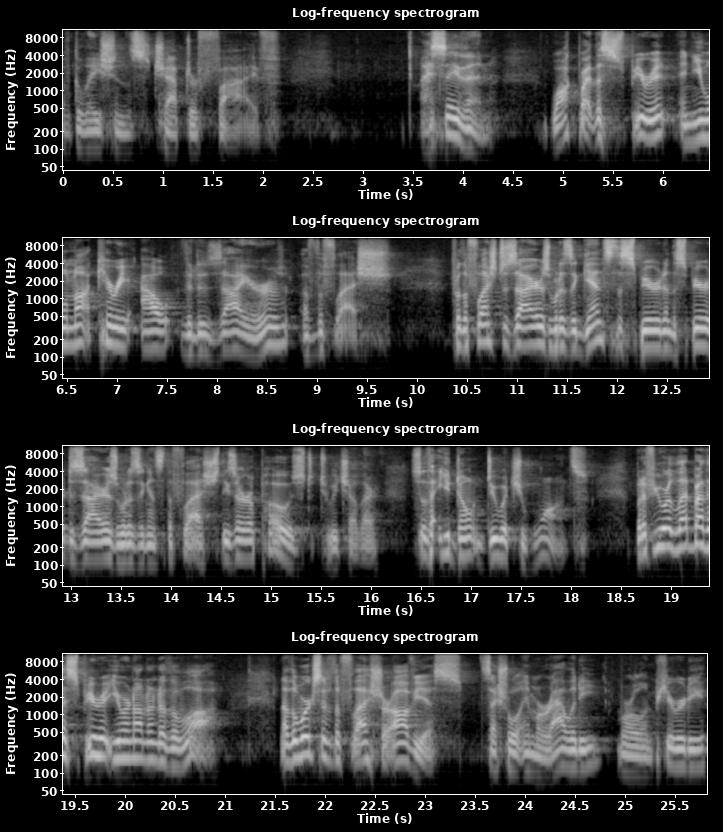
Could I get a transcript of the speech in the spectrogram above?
of Galatians chapter 5. I say then, walk by the Spirit, and you will not carry out the desire of the flesh. For the flesh desires what is against the spirit, and the spirit desires what is against the flesh. These are opposed to each other, so that you don't do what you want. But if you are led by the spirit, you are not under the law. Now, the works of the flesh are obvious sexual immorality, moral impurity,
